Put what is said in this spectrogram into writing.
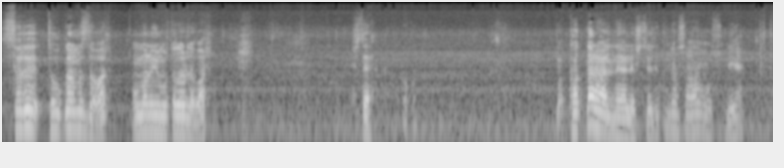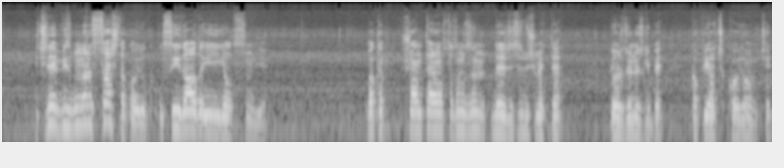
sarı tavuklarımız da var. Onların yumurtaları da var. İşte katlar haline yerleştirdik. Bunlar sağlam olsun diye. İçine biz bunların saç da koyduk. Isıyı daha da iyi yalıtsın diye. Bakın şu an termostatımızın derecesi düşmekte. Gördüğünüz gibi. Kapıyı açık koyduğum için.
